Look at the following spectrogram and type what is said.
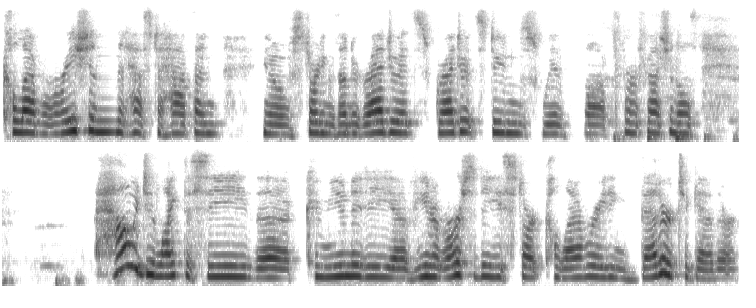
collaboration that has to happen, you know, starting with undergraduates, graduate students, with uh, professionals. How would you like to see the community of universities start collaborating better together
